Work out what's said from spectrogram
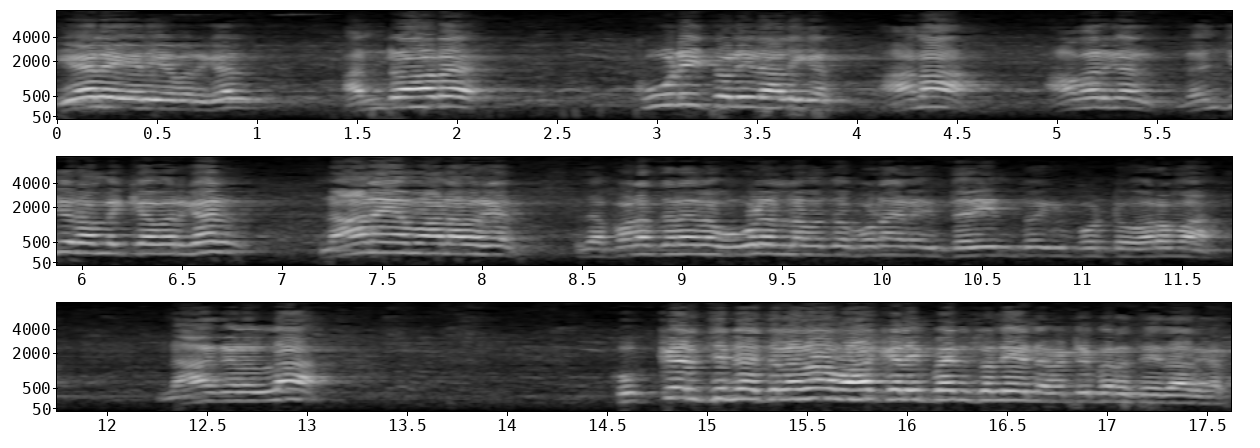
ஏழை எளியவர்கள் அன்றாட கூலி தொழிலாளிகள் ஆனா அவர்கள் நெஞ்சுரமிக்கவர்கள் நாணயமானவர்கள். இந்த படத்துல ஊழல்ல வந்த படம் எனக்கு தெரியும் தூக்கி போட்டு வரமா? நாங்கள் எல்லாம் குக்கர் சின்னத்தில் தான் வாக்களிப்பேன்னு சொல்லி என்னை வெற்றி பெற செய்தார்கள்.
